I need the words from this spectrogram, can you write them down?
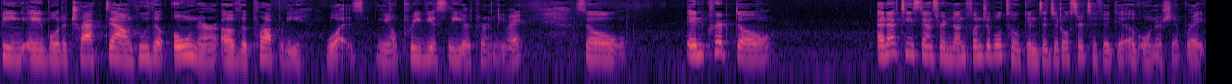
being able to track down who the owner of the property was, you know, previously or currently, right? So in crypto, NFT stands for non fungible token digital certificate of ownership, right?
